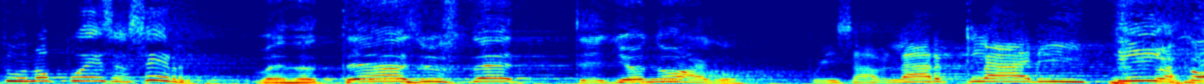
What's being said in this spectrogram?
tú no puedes hacer. Bueno, ¿qué hace usted que yo no hago? Pues hablar claritico.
